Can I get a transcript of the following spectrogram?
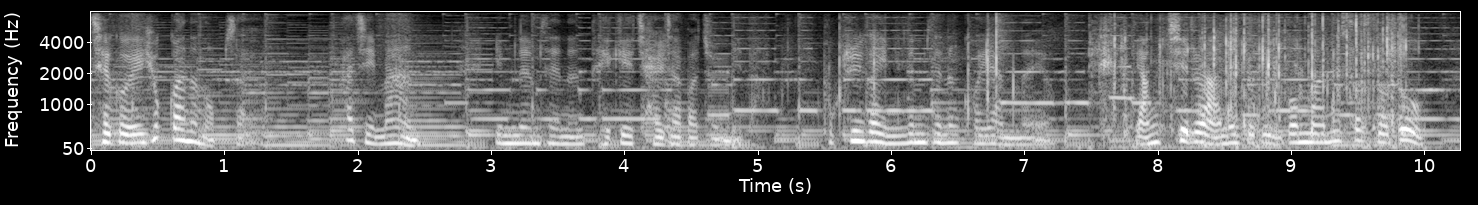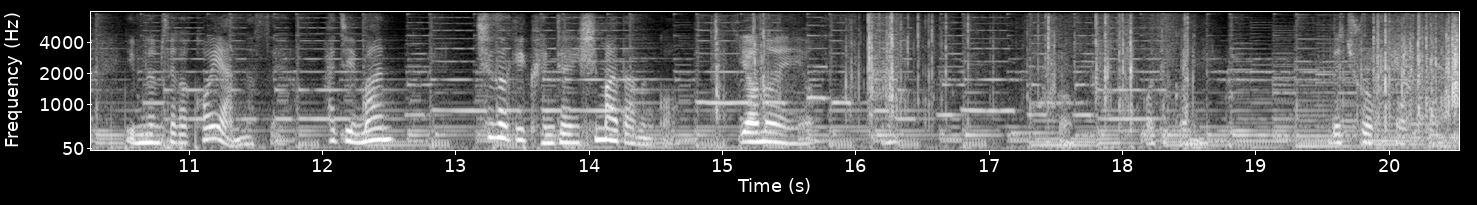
제거에 효과는 없어요. 하지만 입냄새는 되게 잘 잡아줍니다. 복중이가 입냄새는 거의 안 나요. 양치를 안 해주고 이것만 했었어도 입냄새가 거의 안 났어요. 하지만 치석이 굉장히 심하다는 거. 연어예요. 이거 어디 거니? 내추럴 코어.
